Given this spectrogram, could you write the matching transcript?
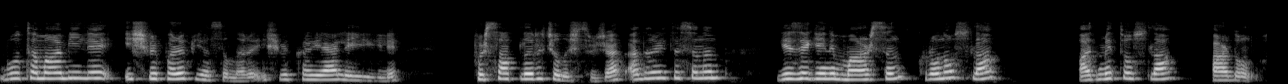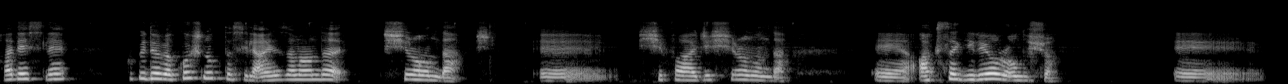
Bu tamamıyla iş ve para piyasaları, iş ve kariyerle ilgili fırsatları çalıştıracak. Ana haritasının gezegeni Mars'ın Kronos'la, Admetos'la, pardon Hades'le, Kupido ve Koç noktasıyla aynı zamanda Şiron'da, e, şifacı Şiron'un da e, aksa giriyor oluşu. E,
